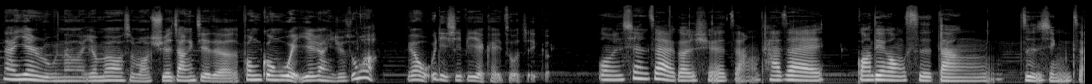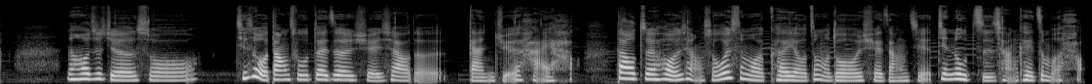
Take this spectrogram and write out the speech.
那燕如呢？有没有什么学长姐的丰功伟业让你觉得哇，原来我物理系毕业可以做这个？我们现在有个学长，他在。光电公司当执行长，然后就觉得说，其实我当初对这个学校的感觉还好。到最后，我就想说，为什么可以有这么多学长姐进入职场可以这么好？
